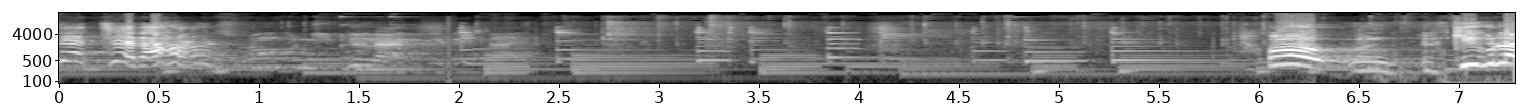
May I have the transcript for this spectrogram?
লাগছে ও কিগুলা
